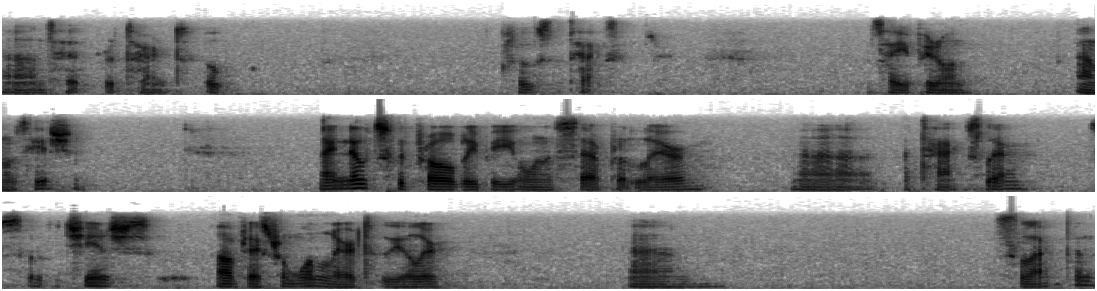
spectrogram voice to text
and hit return to, oh, close the text. That's how you put on annotation. Now notes would probably be on a separate layer, uh, a text layer. So to change objects from one layer to the other, um, select them,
